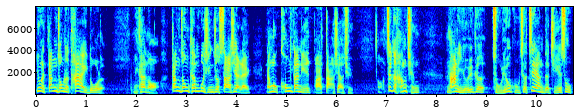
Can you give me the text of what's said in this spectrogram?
因为当中的太多了。你看哦，当中看不行就杀下来，然后空单也把它打下去，哦，这个行情。哪里有一个主流股就这样的结束，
